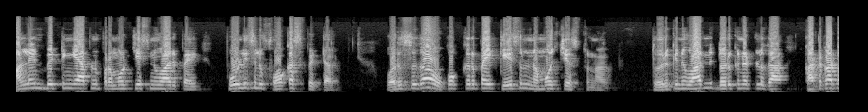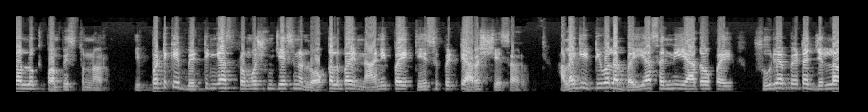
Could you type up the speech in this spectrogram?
ఆన్లైన్ బెట్టింగ్ యాప్ను ప్రమోట్ చేసిన వారిపై పోలీసులు ఫోకస్ పెట్టారు. వరుసగా ఒక్కొక్కరిపై కేసులు నమోదు చేస్తున్నారు. దొరికిన వారిని దొరికినట్లుగా కటకటాల్లోకి పంపిస్తున్నారు. ఇప్పటికే బెట్టింగ్ యాప్స్ ప్రమోషన్ చేసిన లోకల్ బై నానిపై కేసు పెట్టి అరెస్ట్ చేశారు. అలాగే ఇటీవల బయ్యా సన్నీ యాదవ్పై సూర్యాపేట జిల్లా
